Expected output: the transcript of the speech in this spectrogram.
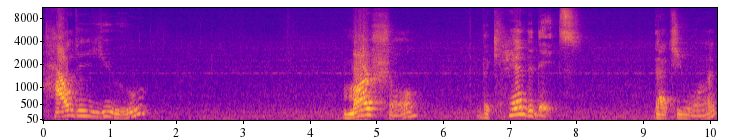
how do you marshal the candidates that you want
